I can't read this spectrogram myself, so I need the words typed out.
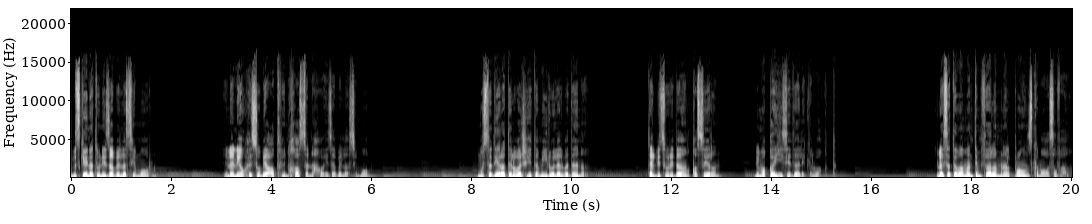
مسكينة إيزابيلا سيمور. إنني أحس بعطف خاص نحو إيزابيلا سيمور. مستديرة الوجه تميل إلى البدانة. تلبس رداء قصيرا بمقاييس ذلك الوقت. ليست تماما تمثالا من البرونز كما وصفها.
